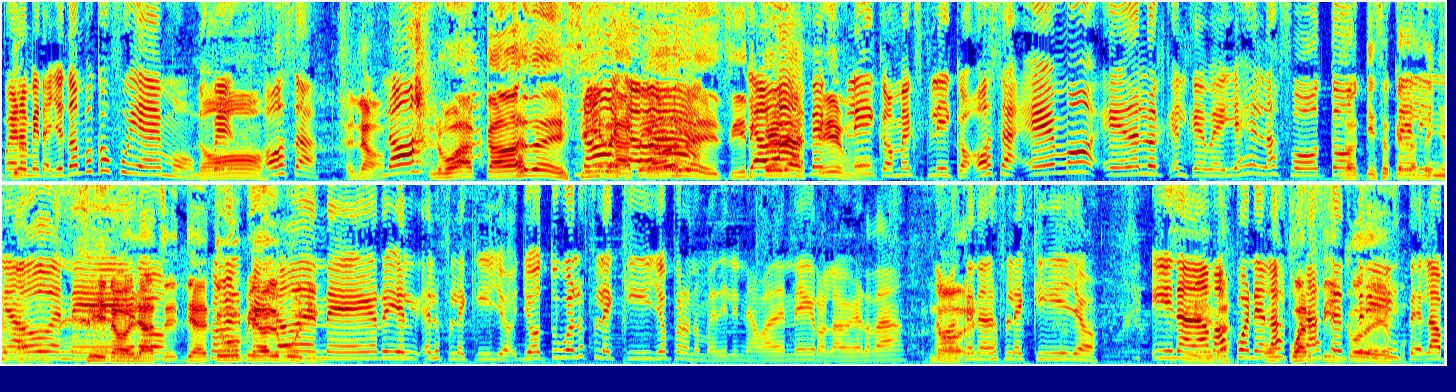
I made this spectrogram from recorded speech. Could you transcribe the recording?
Bueno, Yo- mira, yo tampoco fui emo. No. pero- o sea, Eh, No, No. lo acabas de decir, No, ya acabas va, de decir ya que va, eras me emo. explico, me explico. O sea, emo era lo, que- el que veías en la foto No quiso que la delineado de negro. Sí, no, ya ya con tuvo el miedo al pelo de bullying. negro y el, el flequillo. Yo tuve el flequillo, pero no me delineaba de negro, la verdad. No, No, tenía el flequillo. Y sí, nada más ponía la frase triste, la,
